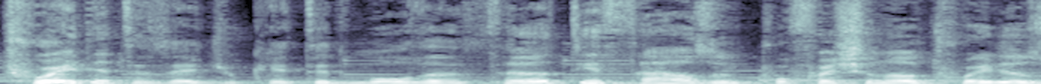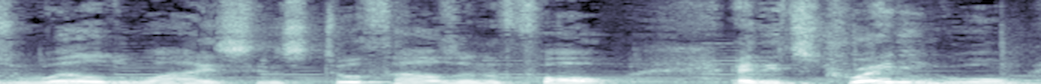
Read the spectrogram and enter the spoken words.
TradeNet has educated more than 30,000 professional traders worldwide since 2004, and its trading room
